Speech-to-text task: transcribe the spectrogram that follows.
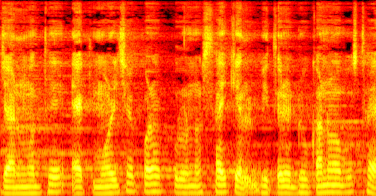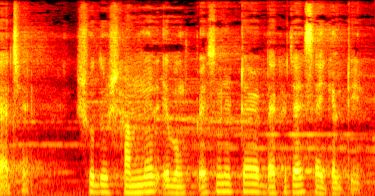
যার মধ্যে এক মরিচা পড়া পুরনো সাইকেল ভিতরে ঢুকানো অবস্থায় আছে। শুধু সামনের এবং পেছনের টায়ার দেখা যায় সাইকেলটির।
